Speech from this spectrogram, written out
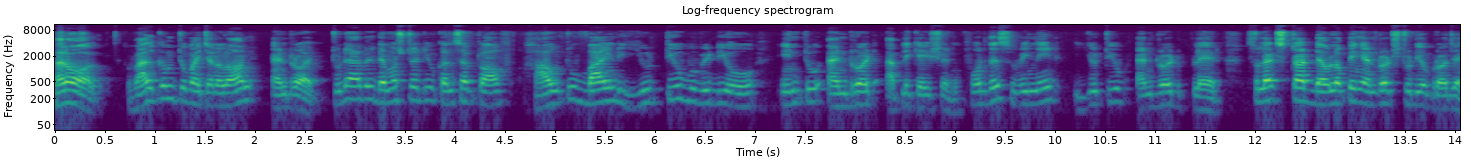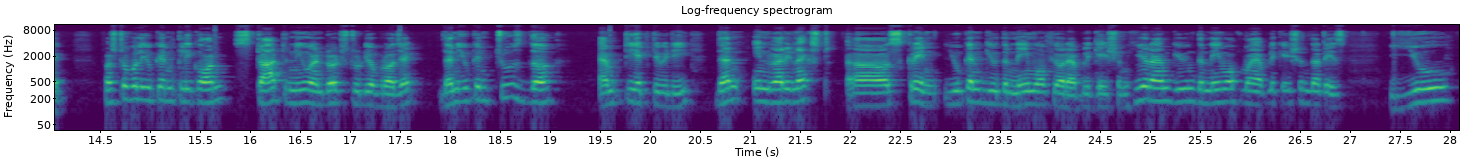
Hello all, welcome to my channel on Android. Today I will demonstrate you concept of how to bind YouTube video into Android application. For this we need YouTube Android player. So let's start developing Android Studio project. First of all you can click on start new Android Studio project. Then you can choose the empty activity. Then in very next uh, screen you can give the name of your application. Here I am giving the name of my application that is you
